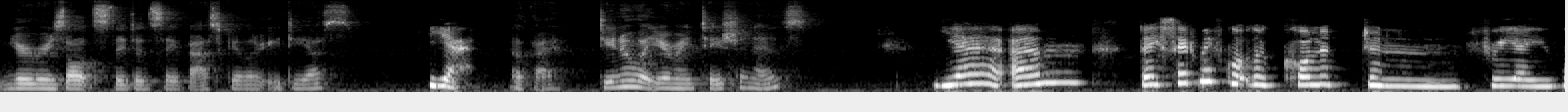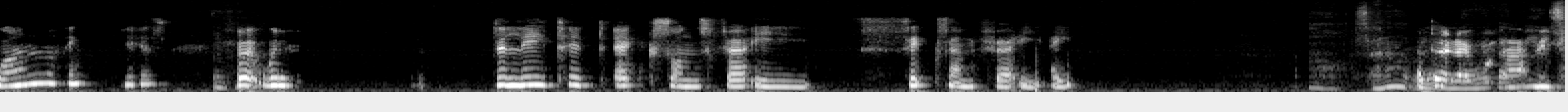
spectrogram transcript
your results they did say vascular EDS. Yeah. Okay. Do you know what your mutation is? Yeah. Um. They said we've got the collagen 3A1, I think it is. Mm-hmm. But we've deleted exons 36 and 38. Oh, so I don't really I don't know, know what that means.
